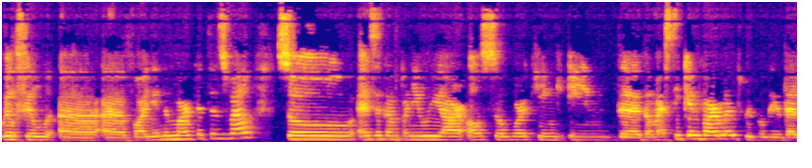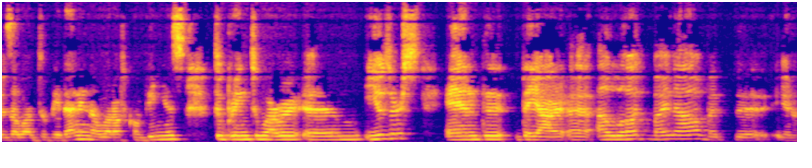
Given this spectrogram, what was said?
will fill uh, a void in the market as well. So as a company we are also working in the domestic environment. We believe there's a lot to be done and a lot of convenience to bring to our um, users and uh, they are uh, a lot by now but uh, you know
